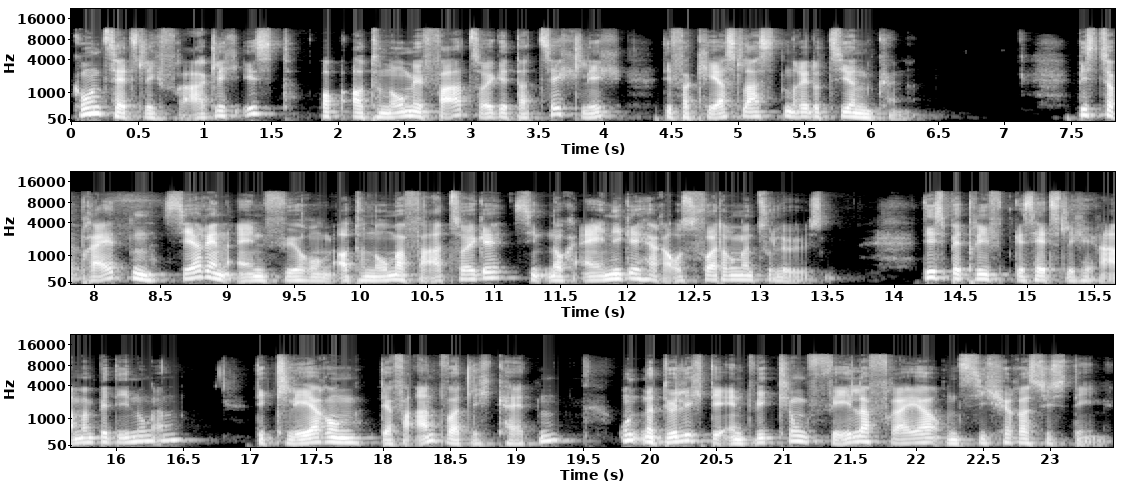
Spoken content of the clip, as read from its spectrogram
Grundsätzlich fraglich ist, ob autonome Fahrzeuge tatsächlich die Verkehrslasten reduzieren können. Bis zur breiten Serieneinführung autonomer Fahrzeuge sind noch einige Herausforderungen zu lösen. Dies betrifft gesetzliche Rahmenbedingungen, die Klärung der Verantwortlichkeiten und natürlich die Entwicklung fehlerfreier und sicherer Systeme.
